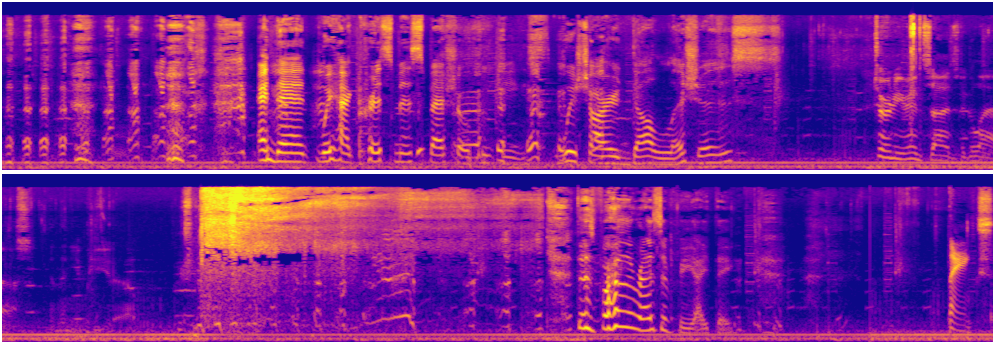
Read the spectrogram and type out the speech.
and then we had Christmas special cookies, which are delicious. Turn your insides to glass, and then you pee it out. That's part of the recipe, I think. Thanks.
